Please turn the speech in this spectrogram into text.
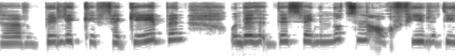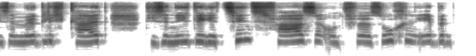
äh, billig vergeben. Und deswegen nutzen auch viele diese Möglichkeit, diese niedrige Zinsphase und versuchen eben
